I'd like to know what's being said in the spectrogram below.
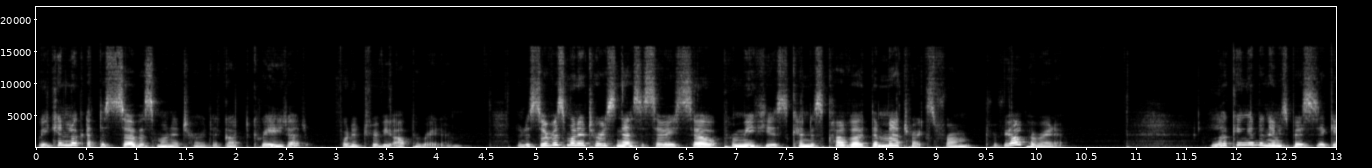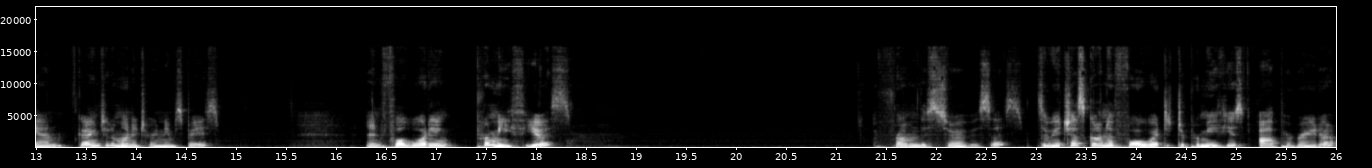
we can look at the service monitor that got created for the Trivy operator. Now the service monitor is necessary so Prometheus can discover the metrics from Trivy operator. Looking at the namespaces again, going to the monitoring namespace and forwarding Prometheus from the services. So we're just going to forward the Prometheus operator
